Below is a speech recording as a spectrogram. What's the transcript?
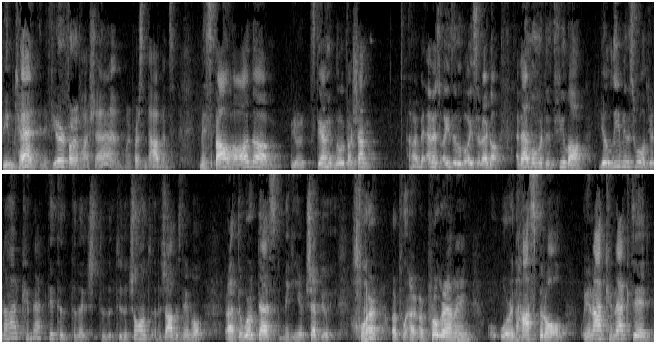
Vim ken, and if you're in front of Hashem when a person davens, mispal ha'adam, you're standing a little with Hashem. At that moment of tefillah, you're leaving this world. You're not connected to, to the to the to the cholent at the Shabbos table, or at the work desk making your chip, or or, or programming, or in the hospital. You're not connected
